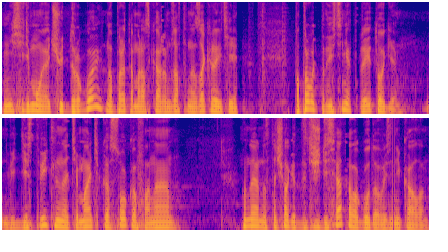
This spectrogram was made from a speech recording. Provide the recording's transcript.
не седьмой, а чуть другой, но про это мы расскажем завтра на закрытии, попробовать подвести некоторые итоги. Ведь действительно тематика соков, она, ну, наверное, сначала где-то 2010 года возникала.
